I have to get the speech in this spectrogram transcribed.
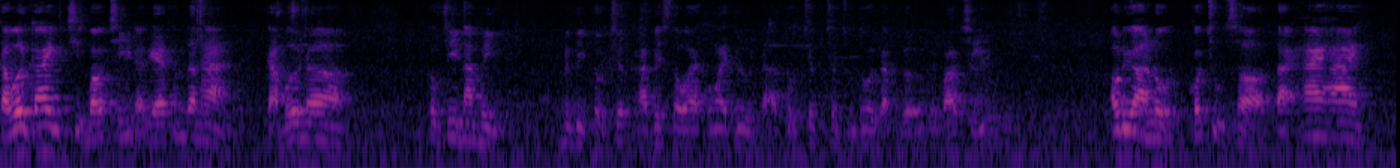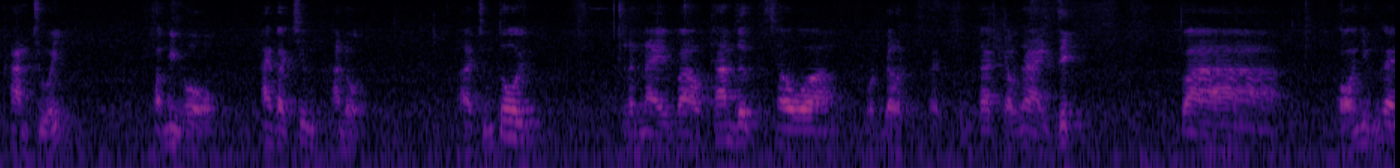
Cảm ơn các anh chị báo chí đã ghé thăm gian hàng. Cảm ơn ờ, công ty Nam Bình, đơn vị tổ chức APSO 2024 đã tổ chức cho chúng tôi gặp gỡ với báo chí. Audio Hà Nội có trụ sở tại 22 Hàng Chuối, Phạm Bình Hổ, Hai Bà Trưng, Hà Nội. À, chúng tôi lần này vào tham dự sau ờ, một đợt chúng ta kéo dài dịch và có những cái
